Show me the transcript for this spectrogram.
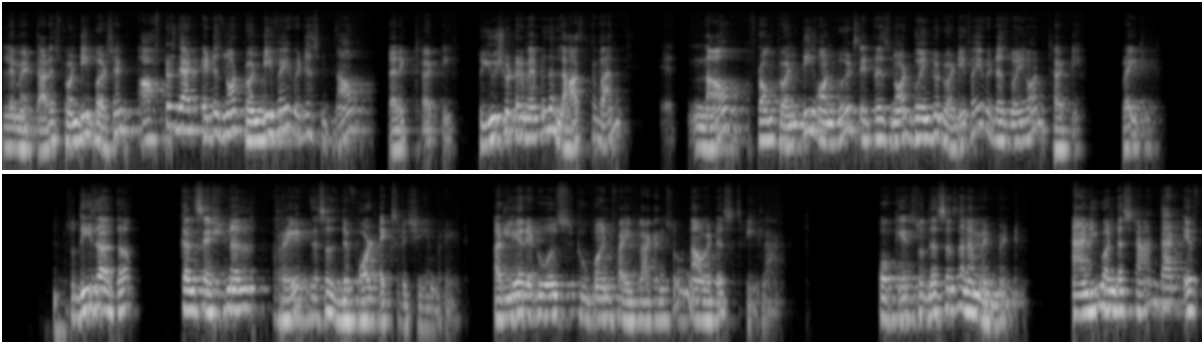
limit, that is 20%. After that, it is not 25, it is now direct 30. So you should remember the last one. Now from 20 onwards, it is not going to 25, it is going on 30, right? So these are the concessional rate. This is default tax regime rate. Earlier it was 2.5 lakh and so now it is 3 lakh. Okay, so this is an amendment. And you understand that if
